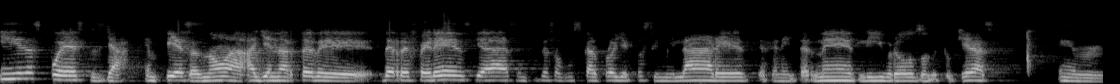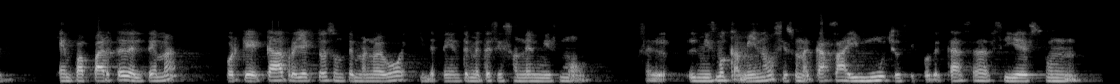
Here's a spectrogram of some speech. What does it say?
Y después, pues ya, empiezas, ¿no? A, llenarte de, referencias, empiezas a buscar proyectos similares, ya en internet, libros, donde tú quieras em, empaparte del tema, porque cada proyecto es un tema nuevo, independientemente si son el mismo, el, mismo camino, si es una casa, hay muchos tipos de casas, si es un,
